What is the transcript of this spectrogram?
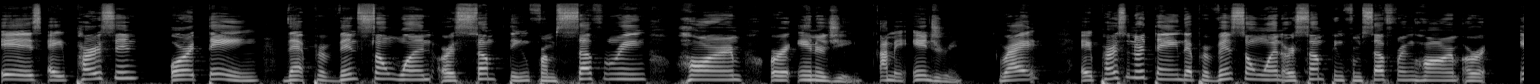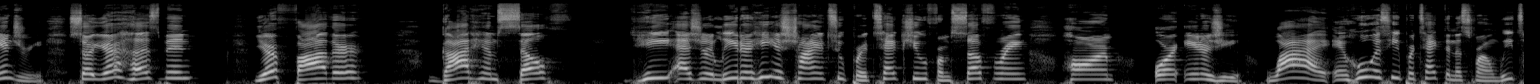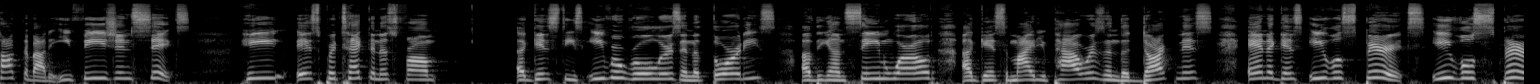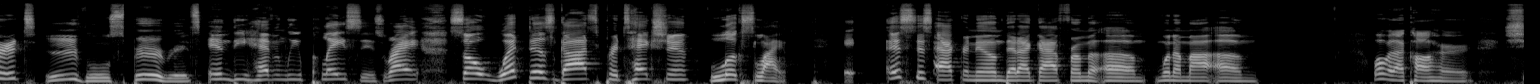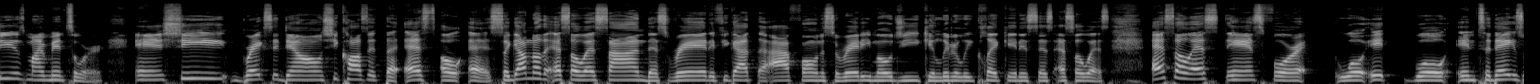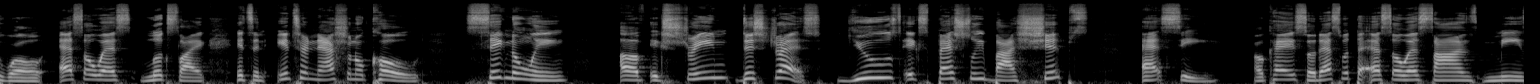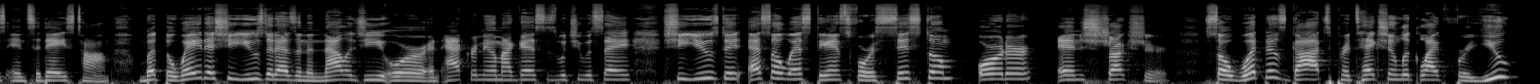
is a person or a thing that prevents someone or something from suffering, harm, or energy. I mean, injury, right? A person or thing that prevents someone or something from suffering harm or injury. So your husband, your father, God himself, he as your leader, he is trying to protect you from suffering, harm, or energy. Why? And who is he protecting us from? We talked about it. Ephesians 6. He is protecting us from against these evil rulers and authorities of the unseen world, against mighty powers in the darkness, and against evil spirits, evil spirits, evil spirits in the heavenly places, right? So what does God's protection looks like? It's this acronym that I got from um one of my um what would I call her? She is my mentor and she breaks it down. She calls it the SOS. So y'all know the SOS sign that's red. If you got the iPhone, it's a red emoji. You can literally click it. It says SOS. SOS stands for well it will in today's world SOS looks like it's an international code signaling of extreme distress used especially by ships at sea Okay, so that's what the SOS signs means in today's time. But the way that she used it as an analogy or an acronym, I guess is what you would say, she used it. SOS stands for system, order, and structure. So, what does God's protection look like for you?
